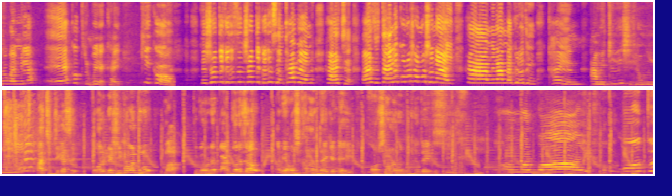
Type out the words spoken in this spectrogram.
সবাই মিলা একত্রে বইয়ে খাই। কি কও? সত্যি সত্যি আচ্ছা আচ্ছা তাহলে কোনো সমস্যা নাই। হ্যাঁ, আমি রান্না করে দিব খাইন আমি আচ্ছা ঠিক আছে। তোমার বেশি খাবার দেবো মা তুমি ওটা পাক ঘরে যাও। আমি আমার ডাইকে নেই। আমার আমি খেতে আমার ভাই হ্যাঁ। হ্যাঁ, ও তো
